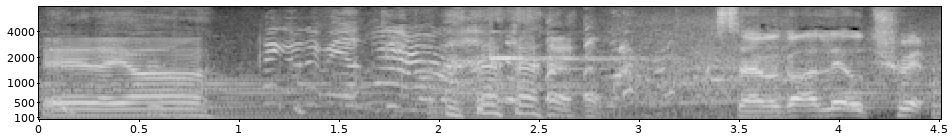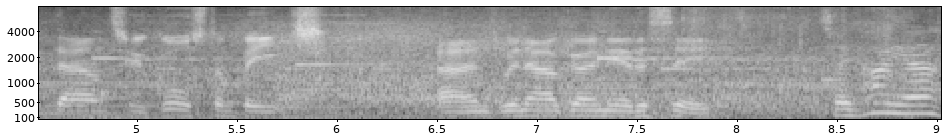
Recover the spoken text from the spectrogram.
Here they are. so we've got a little trip down to Gorleston Beach and we're now going near the sea. Say hiya.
